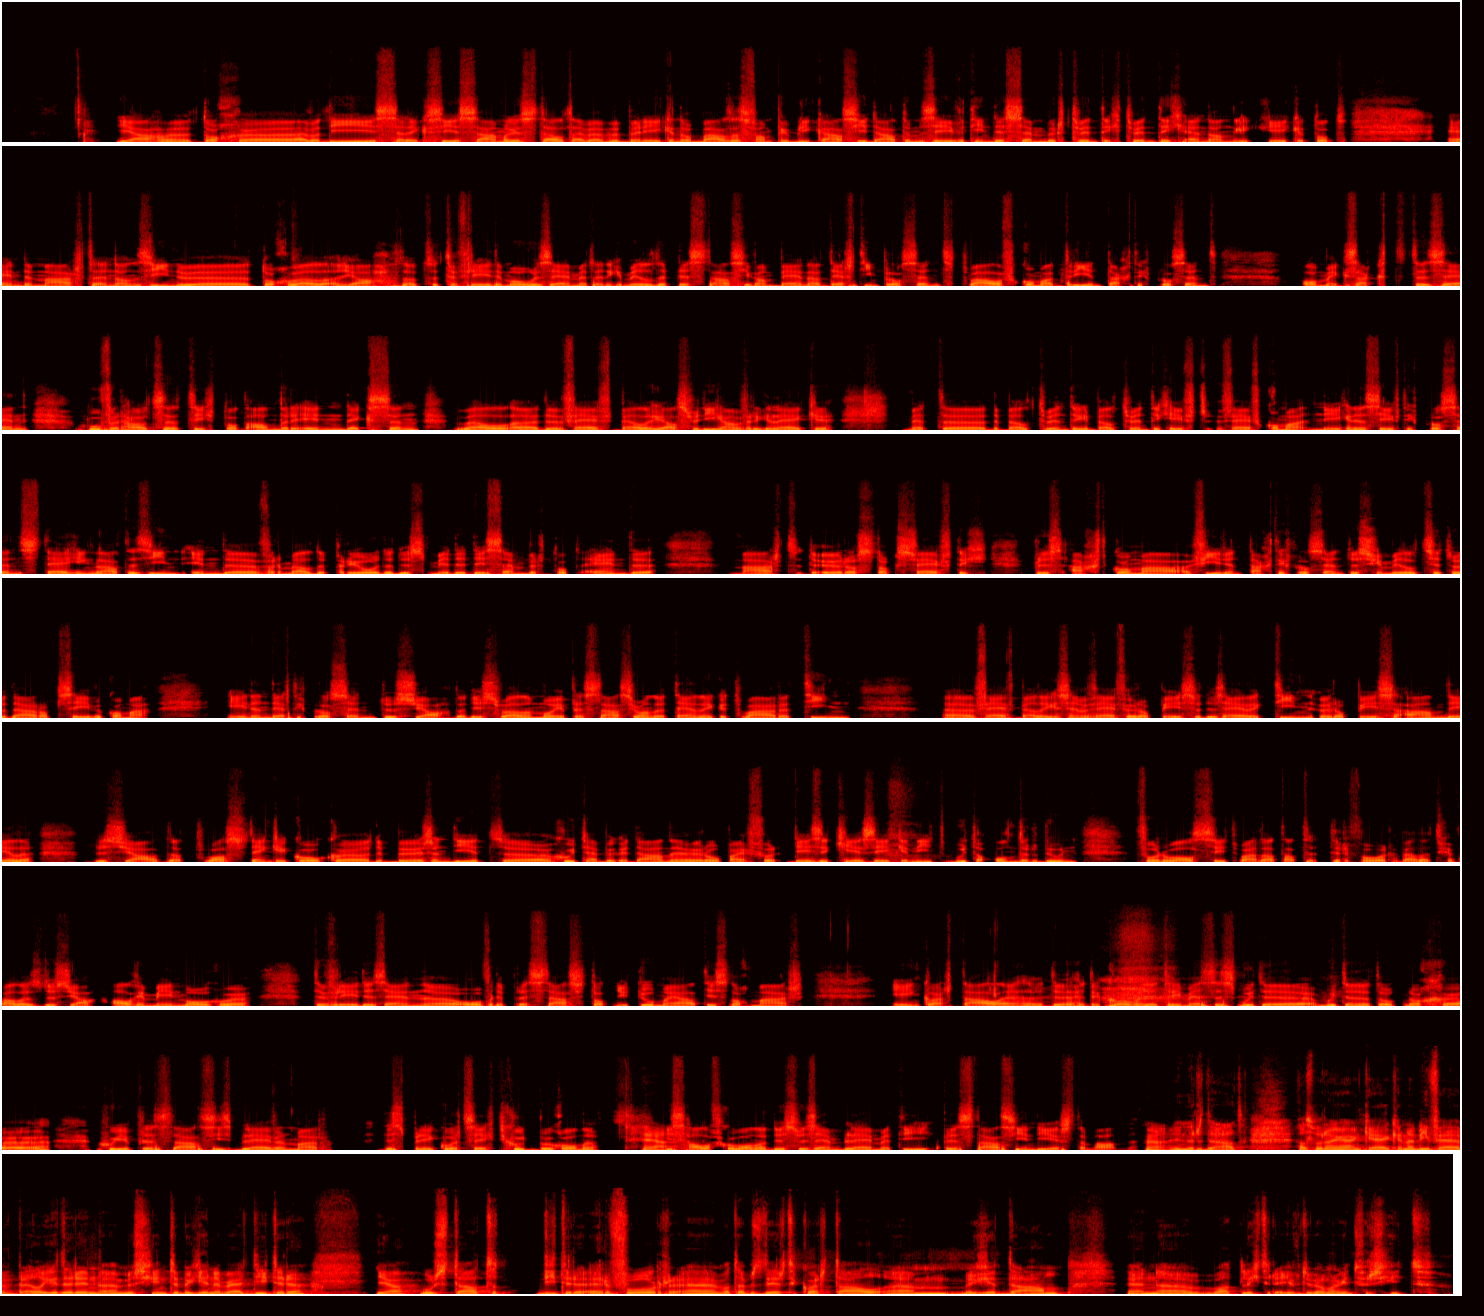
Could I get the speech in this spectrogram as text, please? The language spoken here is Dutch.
Ja, we toch uh, hebben die selectie samengesteld en we hebben berekend op basis van publicatiedatum 17 december 2020 en dan gekeken tot einde maart. En dan zien we toch wel ja, dat we tevreden mogen zijn met een gemiddelde prestatie van bijna 13% 12,83 om exact te zijn. Hoe verhoudt het zich tot andere indexen? Wel, uh, de vijf Belgen, als we die gaan vergelijken met uh, de Bel 20. Bel 20 heeft 5,79% stijging laten zien in de vermelde periode, dus midden december tot einde maart. De Eurostox 50 plus 8,84%, dus gemiddeld zitten we daar op 7, 31 procent. Dus ja, dat is wel een mooie prestatie, want uiteindelijk het waren 10 uh, vijf Belgische en vijf Europese, dus eigenlijk tien Europese aandelen. Dus ja, dat was denk ik ook uh, de beurzen die het uh, goed hebben gedaan. Europa heeft deze keer zeker niet moeten onderdoen voor Wall Street, waar dat, dat ervoor wel het geval is. Dus ja, algemeen mogen we tevreden zijn over de prestatie tot nu toe. Maar ja, het is nog maar één kwartaal. Hè. De, de komende trimesters moeten, moeten het ook nog goede prestaties blijven. Maar de spreekwoord zegt goed begonnen, ja. is half gewonnen. Dus we zijn blij met die prestatie in die eerste maanden. Ja, inderdaad. Als we dan gaan kijken naar die vijf Belgen erin, uh, misschien te beginnen bij Dieteren. Ja, hoe staat het Dieteren ervoor? Uh, wat hebben ze het eerste kwartaal um, gedaan? En uh, wat ligt er eventueel nog in het verschiet?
